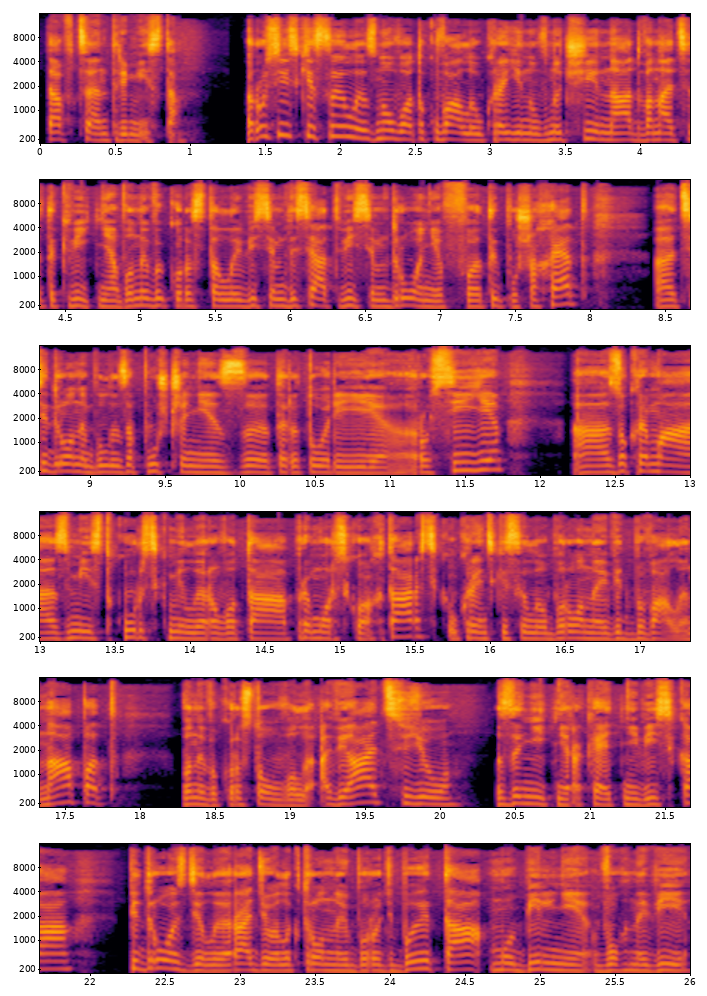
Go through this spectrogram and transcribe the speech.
та в центрі міста. Російські сили знову атакували Україну вночі на 12 квітня. Вони використали 88 дронів типу шахет. Е, Ці дрони були запущені з території Росії. Е, Зокрема, з міст Курськ, Мілерово та Приморсько-Ахтарськ. Українські сили оборони відбивали напад. Вони використовували авіацію, зенітні ракетні війська, підрозділи радіоелектронної боротьби та мобільні вогневі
